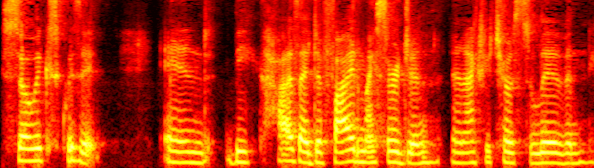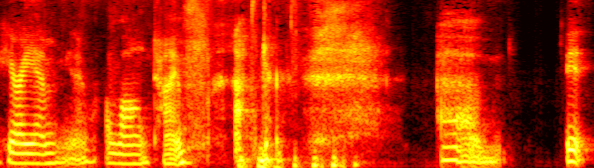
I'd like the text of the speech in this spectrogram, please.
so exquisite, and because I defied my surgeon and actually chose to live, and here I am, you know, a long time after, um, it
